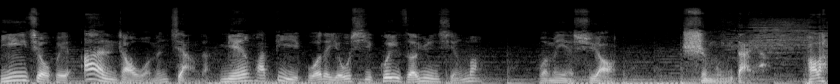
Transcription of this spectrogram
依旧会按照我们讲的棉花帝国的游戏规则运行吗？我们也需要拭目以待呀。好了，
